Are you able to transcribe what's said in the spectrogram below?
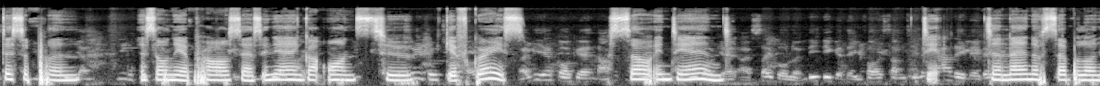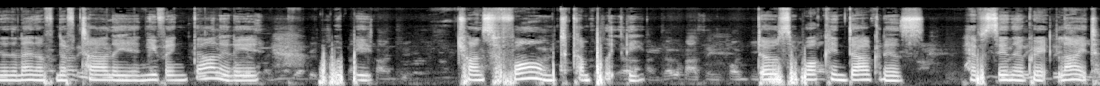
discipline is only a process. In the end, God wants to give grace. So, in the end, the, the land of Zebulun and the land of Naphtali and even Galilee will be transformed completely. Those who walk in darkness have seen a great light.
